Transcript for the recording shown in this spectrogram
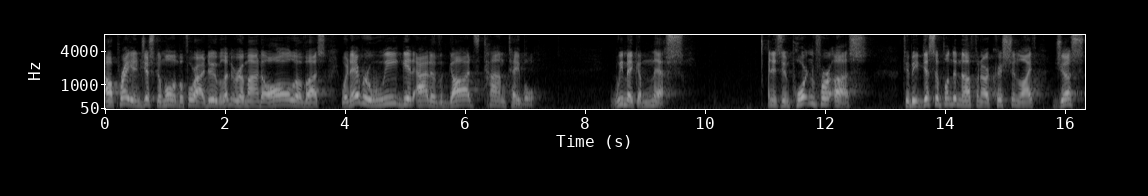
I'll pray in just a moment before I do, but let me remind all of us whenever we get out of God's timetable, we make a mess. And it's important for us to be disciplined enough in our Christian life just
